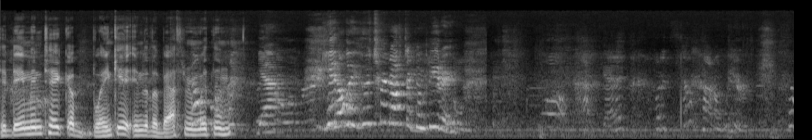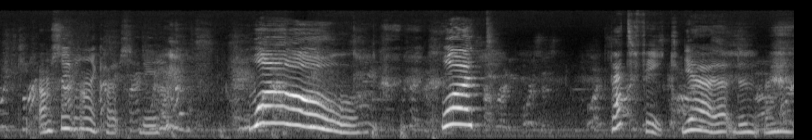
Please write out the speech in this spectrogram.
Did Damon take a blanket into the bathroom with him? Yeah. Kid, wait, who turned off the computer? I'm sleeping on the couch today. Whoa! What? That's fake. Yeah, that doesn't.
